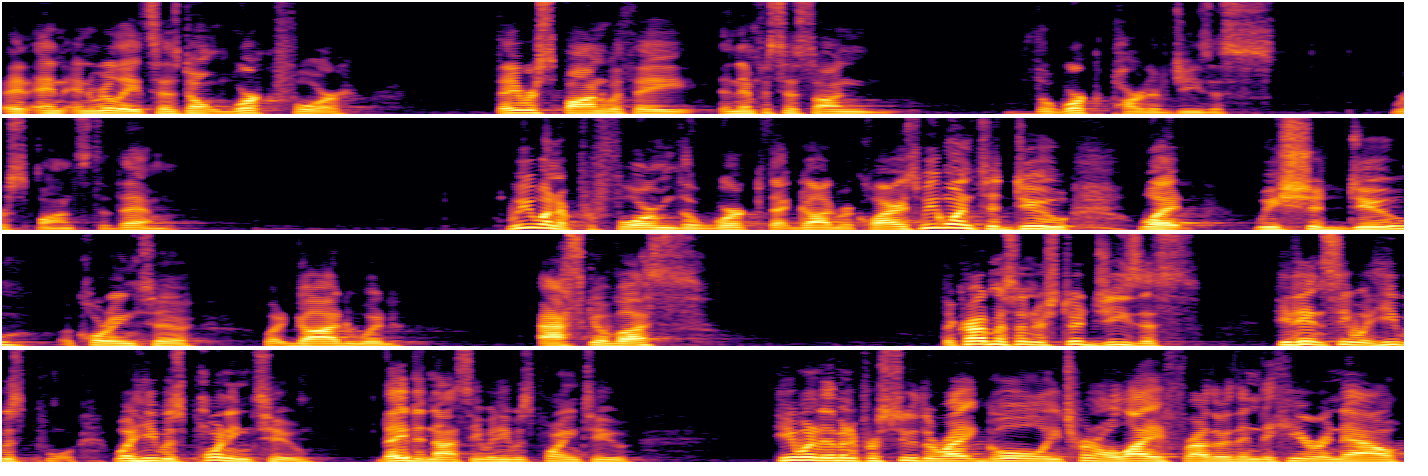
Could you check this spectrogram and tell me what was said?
and, and, and really it says don't work for. They respond with a, an emphasis on the work part of Jesus' response to them. We want to perform the work that God requires. We want to do what we should do according to what God would ask of us. The crowd misunderstood Jesus. He didn't see what he was, what he was pointing to. They did not see what he was pointing to. He wanted them to pursue the right goal, eternal life, rather than the here and now.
